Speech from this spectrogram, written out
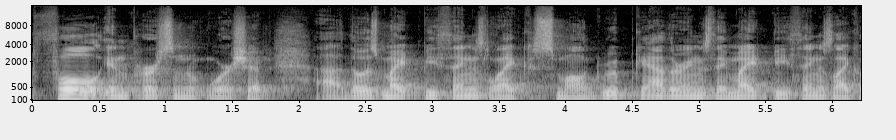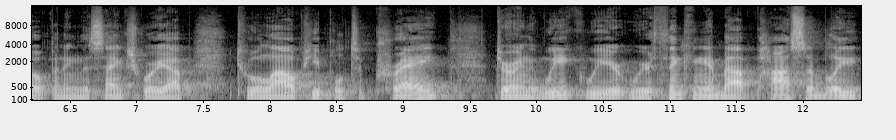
full in person worship. Uh, those might be things like small group gatherings, they might be things like opening the sanctuary up to allow people to pray. During the week, we're, we're thinking about possibly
